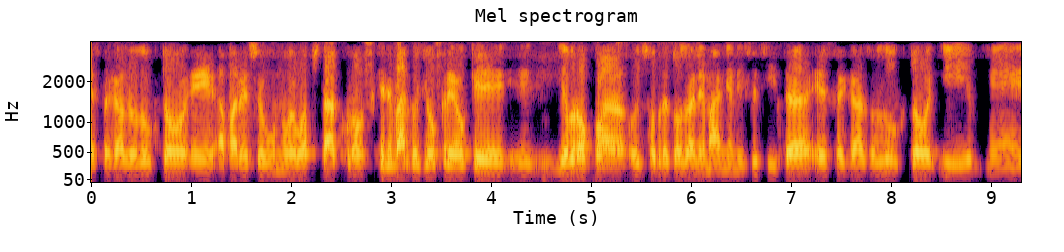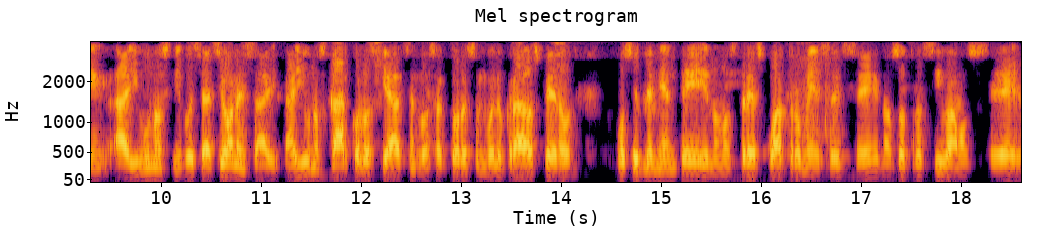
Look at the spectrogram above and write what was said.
este gasoducto eh, aparece un nuevo obstáculo. Sin embargo, yo creo que Europa y sobre todo Alemania necesita este gasoducto y hay unas negociaciones, hay, hay unos cálculos que hacen los actores involucrados, pero posiblemente en unos tres, cuatro meses nosotros sí vamos eh,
